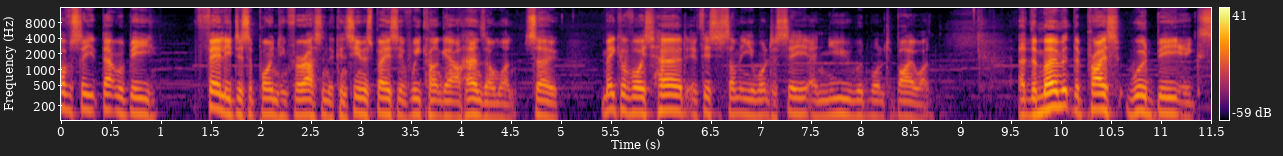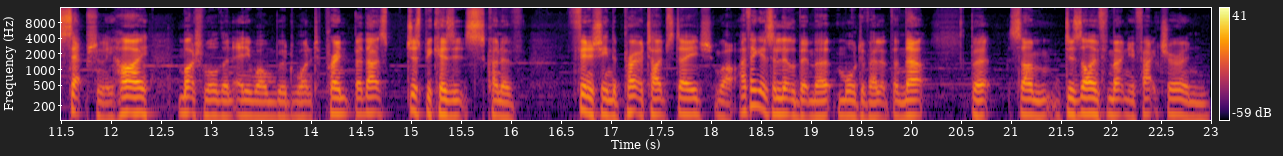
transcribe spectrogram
obviously, that would be fairly disappointing for us in the consumer space if we can't get our hands on one. So, make your voice heard if this is something you want to see and you would want to buy one. At the moment, the price would be exceptionally high, much more than anyone would want to print, but that's just because it's kind of finishing the prototype stage. Well, I think it's a little bit more developed than that, but some design for manufacture and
